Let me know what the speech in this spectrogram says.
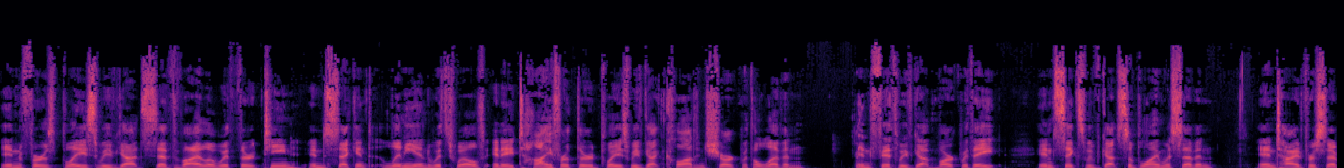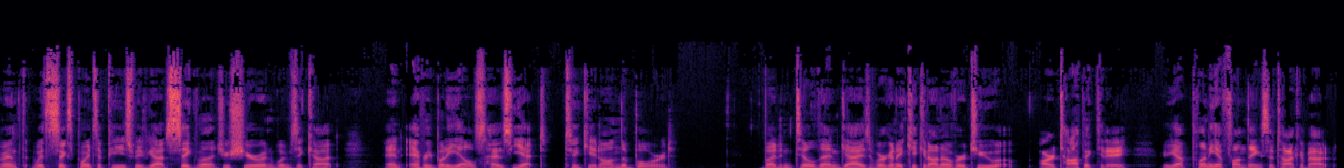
In first place, we've got Seth Vila with 13. In second, Linian with 12. In a tie for third place, we've got Claude and Shark with 11. In fifth, we've got Mark with 8. In sixth, we've got Sublime with 7. And tied for seventh with six points apiece, we've got Sigma, Jushiro, and Whimsicott, and everybody else has yet to get on the board. But until then, guys, we're going to kick it on over to our topic today. We got plenty of fun things to talk about.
